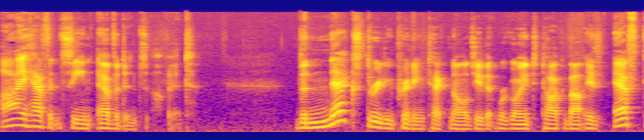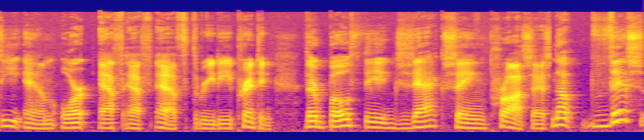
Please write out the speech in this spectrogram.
I haven't seen evidence of it. The next 3D printing technology that we're going to talk about is FDM or FFF 3D printing. They're both the exact same process. Now, this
